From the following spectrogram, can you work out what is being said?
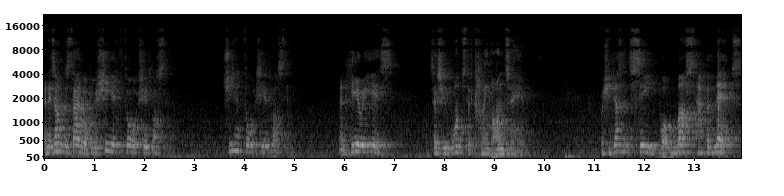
And it's understandable because she had thought she had lost him. She had thought she had lost him. And here he is. So she wants to cling on to him. But she doesn't see what must happen next.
